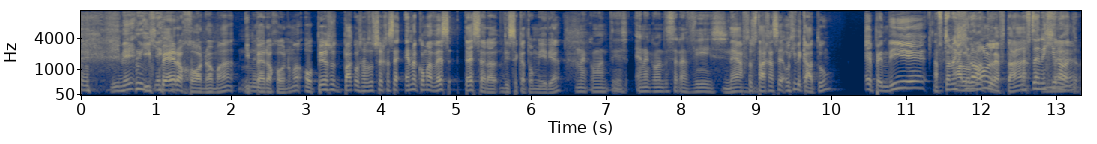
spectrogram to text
Είναι υπέροχο όνομα, Ναι. υπέροχο όνομα, ο οποίος ο Πάκος αυτός έχασε 1,4 δισεκατομμύρια. 1,4 δις. Ναι, αυτός τα έχασε, όχι δικά του. Επενδύε Αυτό είναι αλλωνών χειρότερο. λεφτά. Αυτό είναι Ναι, χειρότερο.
